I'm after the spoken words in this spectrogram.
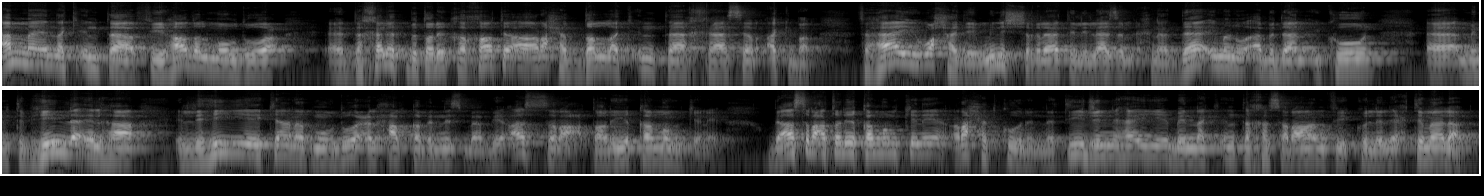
أما إنك أنت في هذا الموضوع آه، دخلت بطريقة خاطئة راح تضلك أنت خاسر أكبر. فهاي وحدة من الشغلات اللي لازم إحنا دائما وابدا يكون آه، منتبهين لإلها اللي هي كانت موضوع الحلقة بالنسبة بأسرع طريقة ممكنة. بأسرع طريقة ممكنة راح تكون النتيجة النهائية بإنك أنت خسران في كل الاحتمالات.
